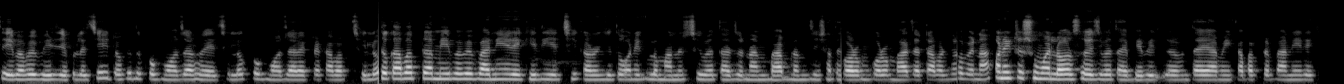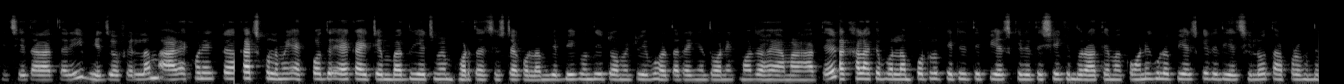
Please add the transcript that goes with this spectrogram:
তো এইভাবে ভেজে ফেলেছি। এটাও কিন্তু খুব মজার হয়েছিল, খুব মজার একটা কাবাব ছিল। তো কাবাবটা আমি এইভাবে বানিয়ে রেখে দিয়েছি, কারণ যেহেতু অনেকগুলো মানুষ ছিল, তার জন্য আমি ভাবলাম যে সাথে গরম গরম ভাজাটা আমার হবে না। অনেকটা সময় লস হয়ে যাবে, তাই ভেবে, তাই আমি কাবাবটা বানিয়ে রেখেছি তাড়াতাড়ি, ভেজেও ফেললাম। আর এখন একটা কাজ করলাম এক পদে, এক আইটেম বা দুই আইটেমের ভর্তার চেষ্টা করলাম, যে বেগুন দিয়ে টমেটো এই ভর্তাটা কিন্তু অনেক মজা হয় আমার হাতে আর খালাকে বললাম, পটল কেটে দিতে, পেঁয়াজ কেটে দিতে। সে কিন্তু রাতে আমাকে অনেকগুলো পেঁয়াজ কেটে দিয়েছিল তারপরে কিন্তু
